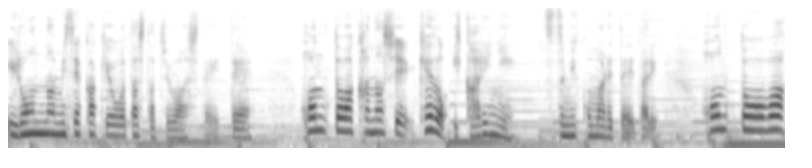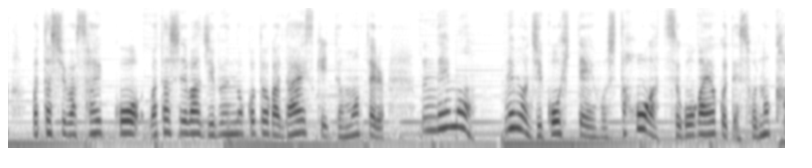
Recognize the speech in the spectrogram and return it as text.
いろんな見せかけを私たちはしていて本当は悲しいけど怒りに包み込まれていたり本当は私は最高私は自分のことが大好きって思ってる。でもでも自己否定をした方が都合が良くてその皮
